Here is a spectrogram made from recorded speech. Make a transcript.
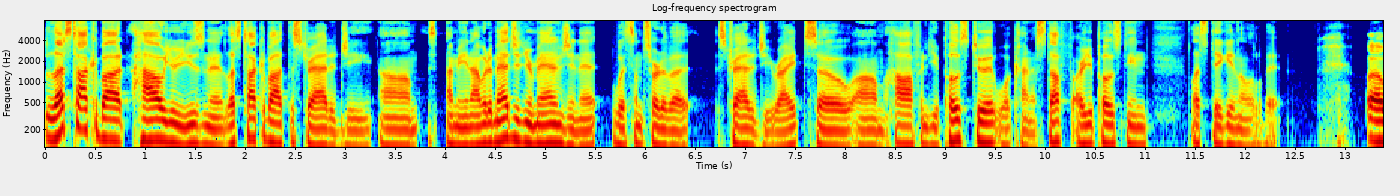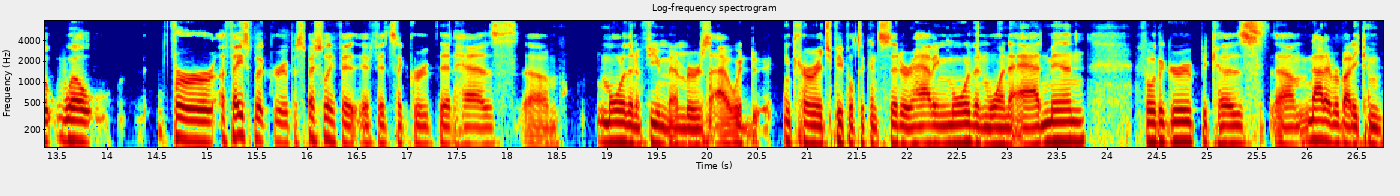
let's talk about how you're using it. Let's talk about the strategy. Um, I mean, I would imagine you're managing it with some sort of a strategy, right? So um, how often do you post to it? What kind of stuff are you posting? Let's dig in a little bit. Uh, well, for a Facebook group, especially if it, if it's a group that has um, more than a few members, I would encourage people to consider having more than one admin for the group because um, not everybody can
